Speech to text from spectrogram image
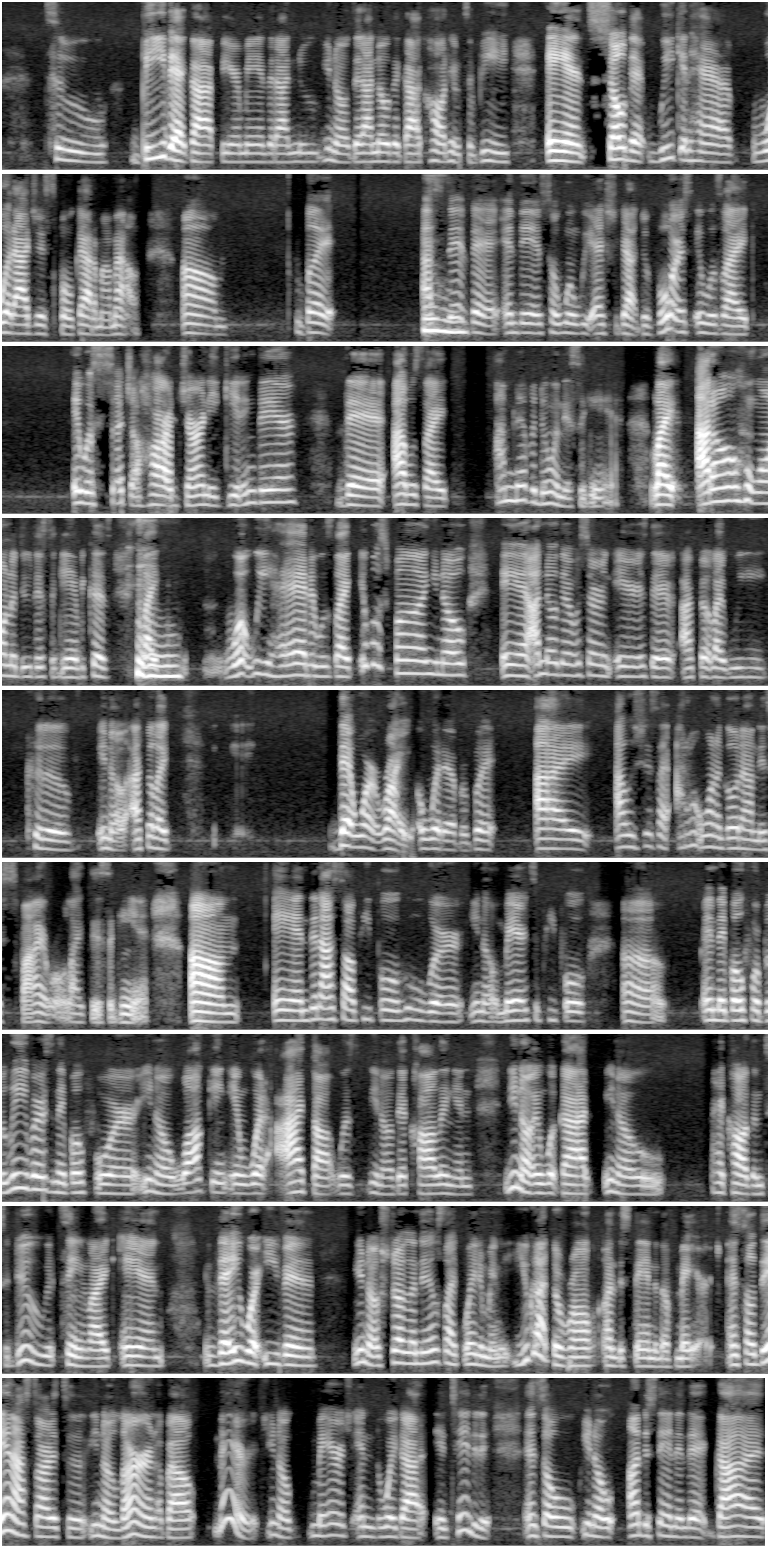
to be that God fearing man that I knew, you know, that I know that God called him to be, and so that we can have what I just spoke out of my mouth. Um, but I Mhm. said that, and then so when we actually got divorced, it was like it was such a hard journey getting there that I was like, I'm never doing this again. Like I don't want to do this again because like Mhm. what we had, it was like it was fun, you know. And I know there were certain areas that I felt like we could have, you know, I feel like that weren't right or whatever. But I, I was just like, I don't want to go down this spiral like this again. Um, and then I saw people who were, you know, married to people, uh, and they both were believers, and they both were, you know, walking in what I thought was, you know, their calling, and you know, and what God, you know, had called them to do. It seemed like, and they were even you know, struggling. It was like, wait a minute, you got the wrong understanding of marriage. And so then I started to, you know, learn about marriage, you know, marriage and the way God intended it. And so, you know, understanding that God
